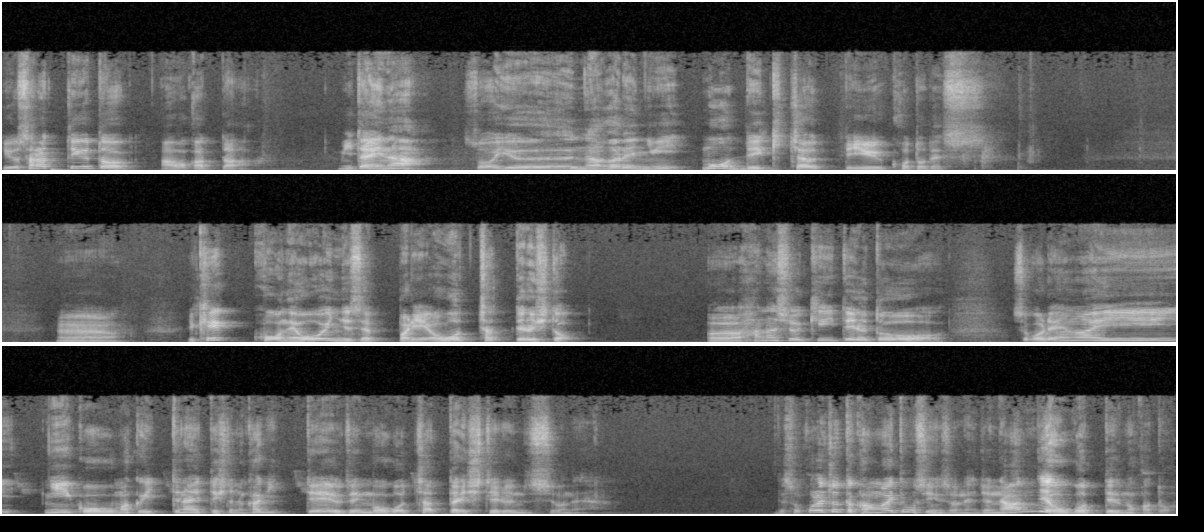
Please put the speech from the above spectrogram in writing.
言う、さらって言うと、あ、わかった。みたいな、そういう流れにもできちゃうっていうことです。うん。結構ね、多いんです、やっぱり。おごっちゃってる人。話を聞いてると、そこ恋愛にこううまくいってないって人に限って全部おごっちゃったりしてるんですよね。で、そこでちょっと考えてほしいんですよね。じゃあなんでおごってるのかと。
